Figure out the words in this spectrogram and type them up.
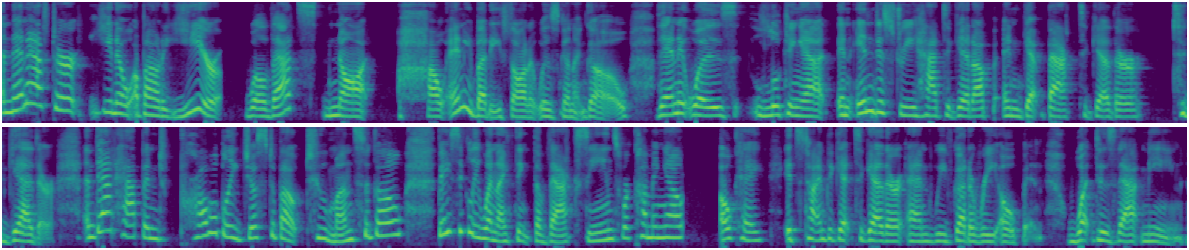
And then after, you know, about a year, well, that's not how anybody thought it was going to go. Then it was looking at an industry had to get up and get back together together. And that happened probably just about two months ago, basically when I think the vaccines were coming out okay, it's time to get together and we've got to reopen. What does that mean?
